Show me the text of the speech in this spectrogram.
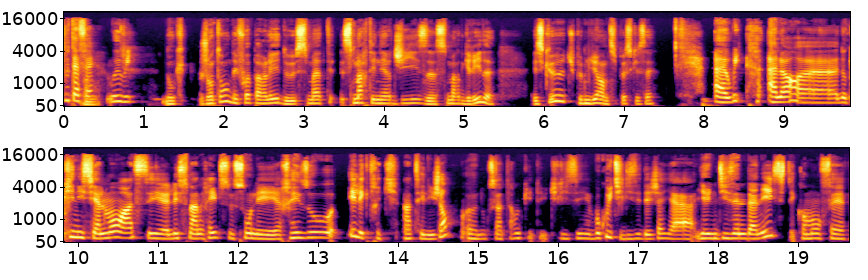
tout à fait. Oui, oui. Donc, j'entends des fois parler de smart, smart energies, smart grid. Est-ce que tu peux me dire un petit peu ce que c'est? Euh, oui, alors euh, donc initialement, hein, c'est les smart grids, ce sont les réseaux électriques intelligents. Euh, donc c'est un terme qui était beaucoup utilisé déjà il y a, une dizaine d'années. C'était comment on fait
